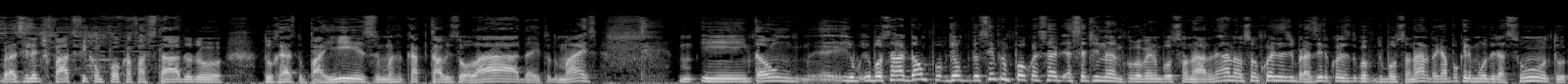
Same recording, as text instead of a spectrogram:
Brasília de fato fica um pouco afastado do, do resto do país, uma capital isolada e tudo mais. E então, e, o Bolsonaro dá um, deu, deu, sempre um pouco essa, essa dinâmica o governo Bolsonaro, né? Ah, não, são coisas de Brasília, coisas do, do Bolsonaro, daqui a pouco ele muda de assunto,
